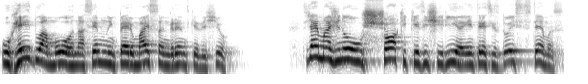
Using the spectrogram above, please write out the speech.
o rei do amor nascendo no império mais sangrento que existiu? Você já imaginou o choque que existiria entre esses dois sistemas?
